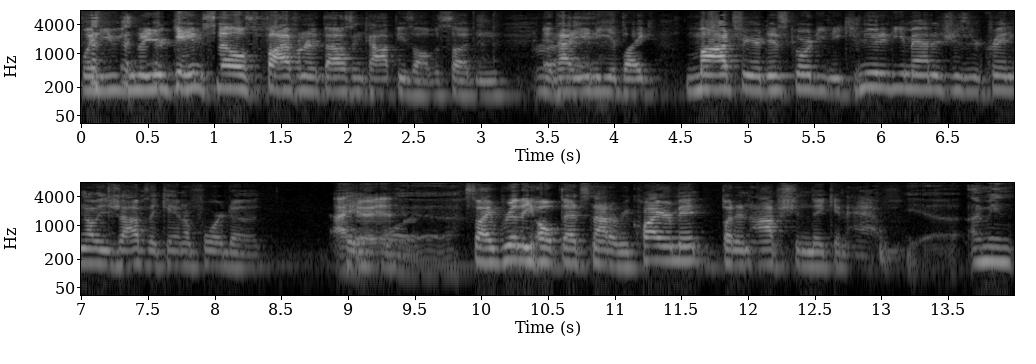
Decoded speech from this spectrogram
when you, you know your game sells five hundred thousand copies all of a sudden, and now you need like mod for your Discord, you need community managers, you're creating all these jobs they can't afford to I pay hear for. Yeah. So I really hope that's not a requirement, but an option they can have. Yeah, I mean,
